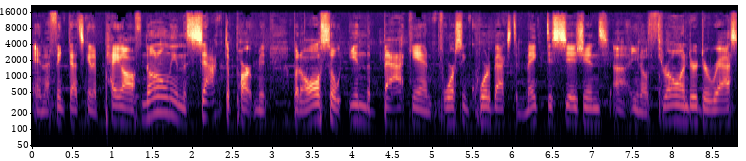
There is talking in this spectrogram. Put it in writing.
And I think that's going to pay off not only in the sack department, but also in the back end, forcing quarterbacks to make decisions, uh, you know, throw under duress,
